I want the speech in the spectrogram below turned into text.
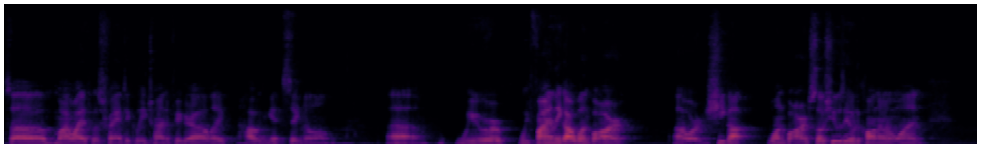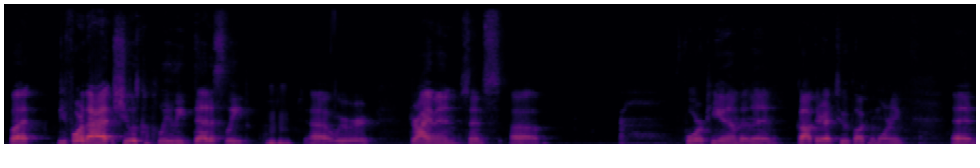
So my wife was frantically trying to figure out like how we can get signal. Uh, we were we finally got one bar, uh, or she got one bar, so she was able to call 911. But before that, she was completely dead asleep. Mhm. Uh, we were driving since uh, 4 p.m. and then got there at 2 o'clock in the morning in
